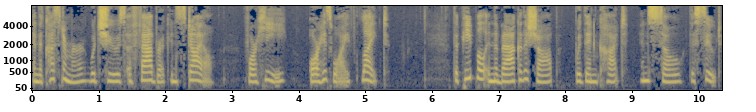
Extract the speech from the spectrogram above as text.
and the customer would choose a fabric and style for he or his wife liked. The people in the back of the shop would then cut and sew the suit.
